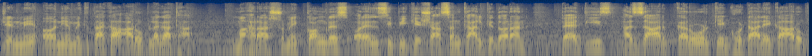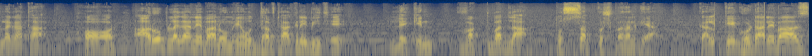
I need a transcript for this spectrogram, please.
जिनमें अनियमितता का आरोप लगा था। महाराष्ट्र में कांग्रेस और एनसीपी के शासनकाल के दौरान पैंतीस हज़ार करोड़ के घोटाले का आरोप लगा था। और आरोप लगाने वालों में उद्धव ठाकरे भी थे। लेकिन वक्त बदला तो सब कुछ बदल गया। कल के घोटालेबाज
